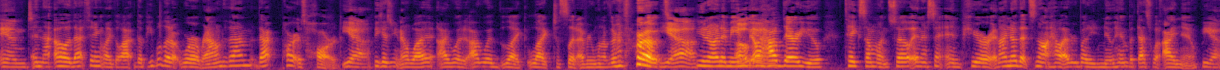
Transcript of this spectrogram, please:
and And that oh that thing like the la- the people that were around them that part is hard yeah. because you know what I would I would like like to slit every one of their throats. Yeah. You know what I mean? Oh, Oh. How dare you take someone so innocent and pure? And I know that's not how everybody knew him, but that's what I knew. Yeah.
